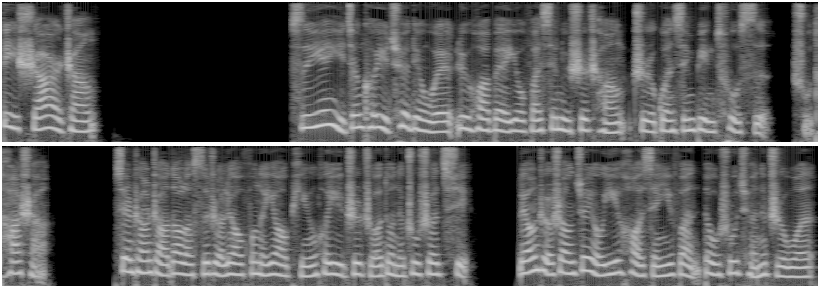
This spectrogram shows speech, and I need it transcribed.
第十二章，死因已经可以确定为氯化钡诱发心律失常致冠心病猝死，属他杀。现场找到了死者廖峰的药瓶和一只折断的注射器，两者上均有一号嫌疑犯窦书全的指纹。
